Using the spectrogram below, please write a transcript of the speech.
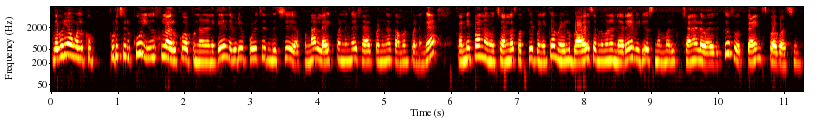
இந்த வீடியோ உங்களுக்கு பிடிச்சிருக்கும் யூஸ்ஃபுல்லாக இருக்கும் அப்படின்னு நான் நினைக்கிறேன். இந்த வீடியோ பிடிச்சிருந்துச்சு அப்படின்னா லைக் பண்ணுங்கள் ஷேர் பண்ணுங்கள் கமெண்ட் பண்ணுங்கள் கண்டிப்பாக நம்ம சேனலை சப்ஸ்கிரைப் பண்ணிக்க. மேலும் பயாலஜி சம்மந்தமான நிறைய வீடியோஸ் நம்ம சேனலில் வரதுக்கு ஸோ தேங்க்ஸ் ஃபார் வாட்சிங்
